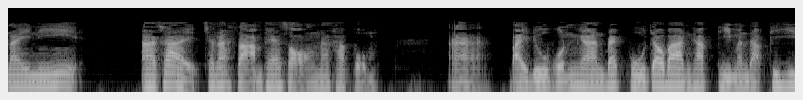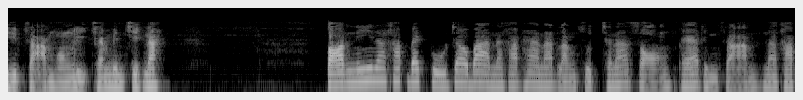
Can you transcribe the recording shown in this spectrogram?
ในนี้ อ่าใช่ ชนะสามแพ้สองนะครับผม อ่า ไปดูผลงานแบ็กพูเจ้าบ้านครับ ทีมอันดับที่23ของลีกแชมเปี้ยนชิพนะตอนนี้นะครับแบ็กพูเจ้าบ้านนะครับ5นัดหลังสุดชนะ2แพ้ถึง3นะครับ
